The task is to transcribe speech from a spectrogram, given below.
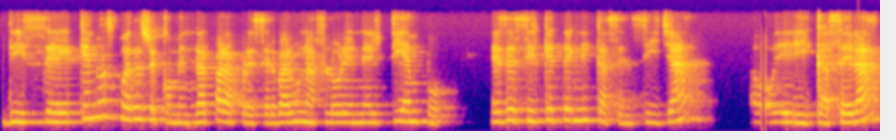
Dice, ¿qué nos puedes recomendar para preservar una flor en el tiempo? Es decir, ¿qué técnica sencilla y casera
